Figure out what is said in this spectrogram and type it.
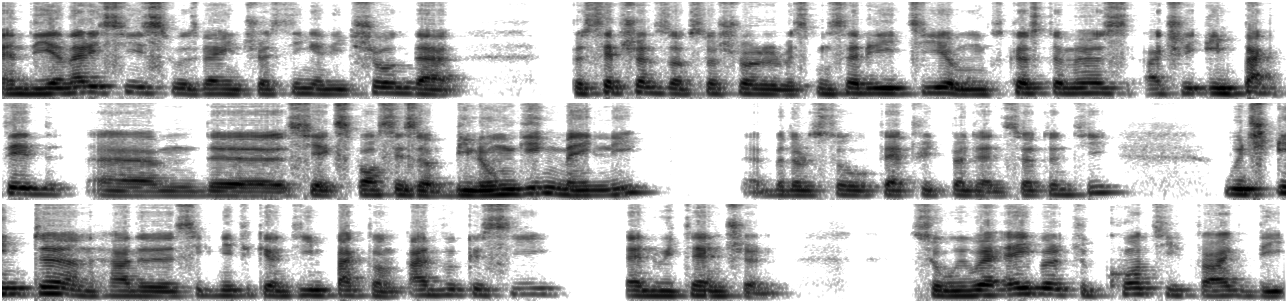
And the analysis was very interesting and it showed that perceptions of social responsibility amongst customers actually impacted um, the CX forces of belonging mainly, uh, but also fair treatment and certainty which in turn had a significant impact on advocacy and retention. So we were able to quantify the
